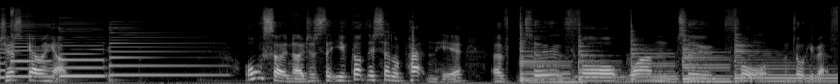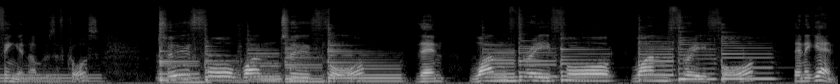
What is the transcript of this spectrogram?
just going up. Also notice that you've got this little pattern here of 2, 4, 1, 2, 4. I'm talking about finger numbers of course. 2, 4, 1, 2, 4, then one, three, four, one, three, four. Then again,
